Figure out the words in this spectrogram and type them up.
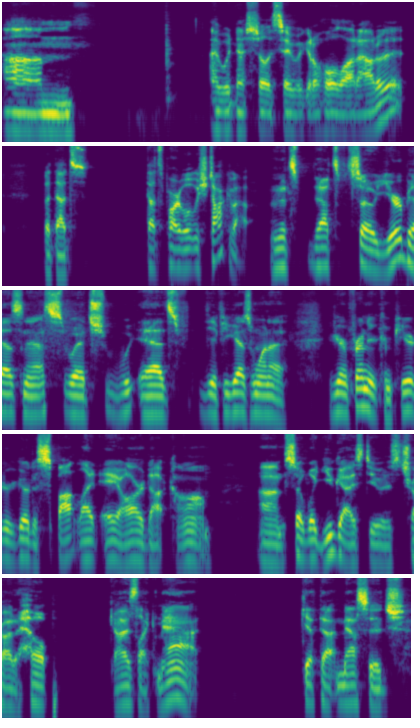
Um, I wouldn't necessarily say we get a whole lot out of it, but that's that's part of what we should talk about. And that's that's so your business, which is if you guys want to, if you're in front of your computer, go to spotlightar.com. Um, so what you guys do is try to help guys like Matt get that message.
